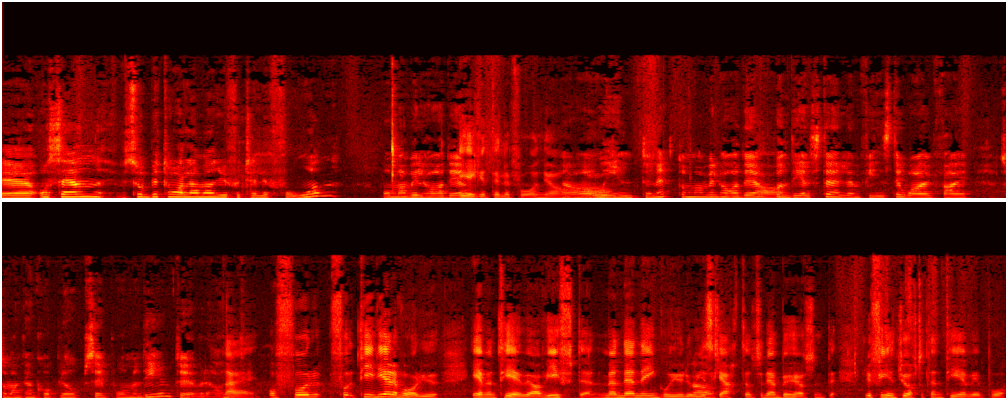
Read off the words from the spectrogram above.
eh, och sen så betalar man ju för telefon om man vill ha det. egen telefon ja. Ja, och internet om man vill ha det. Ja. På en del ställen finns det wifi som man kan koppla upp sig på men det är inte överallt. Nej, och för, för, tidigare var det ju även tv-avgiften, men den ingår ju då i Ja. skatten så den behövs inte. Det finns ju ofta en tv på,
